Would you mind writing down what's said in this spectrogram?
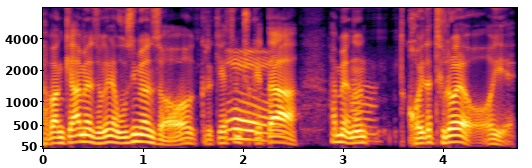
밥 한 끼 하면서 그냥 웃으면서 그렇게 했으면 예. 좋겠다 하면은 거의 다 들어요. 예.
